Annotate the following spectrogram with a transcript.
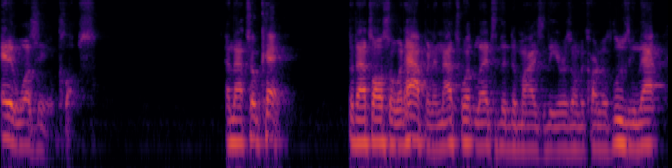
And it wasn't even close. And that's okay. But that's also what happened. And that's what led to the demise of the Arizona Cardinals losing that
